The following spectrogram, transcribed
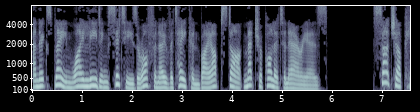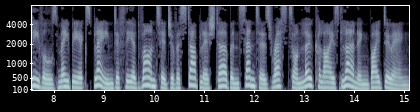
and explain why leading cities are often overtaken by upstart metropolitan areas. Such upheavals may be explained if the advantage of established urban centers rests on localized learning by doing.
